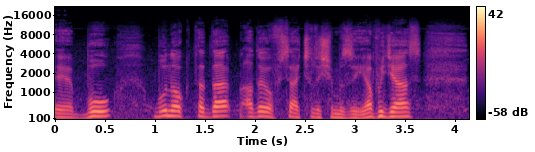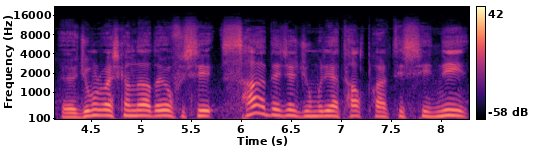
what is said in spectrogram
e, bu. Bu noktada aday ofisi açılışımızı yapacağız. E, Cumhurbaşkanlığı aday ofisi sadece Cumhuriyet Halk Partisi'ni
